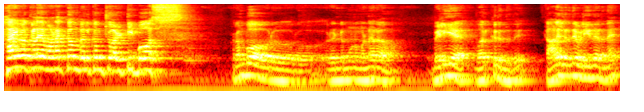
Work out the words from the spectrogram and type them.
ஹாய் மக்களே வணக்கம். வெல்கம் டு அல்டி பாஸ் ரொம்ப ஒரு ஒரு ரெண்டு மூணு மணி நேரம் வெளியே ஒர்க் இருந்தது. காலையிலேருந்தே வெளியே தான் இருந்தேன்.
